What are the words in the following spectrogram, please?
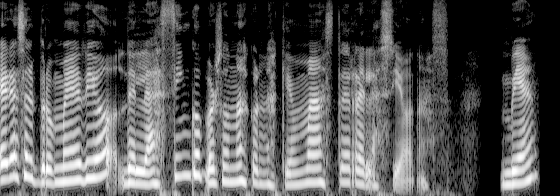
eres el promedio de las cinco personas con las que más te relacionas. Bien,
